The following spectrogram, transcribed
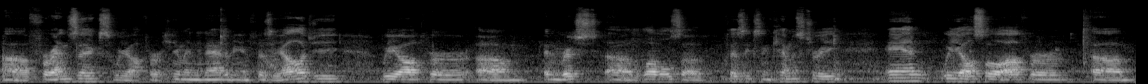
uh, forensics, we offer human anatomy and physiology, we offer um, enriched uh, levels of physics and chemistry, and we also offer um,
